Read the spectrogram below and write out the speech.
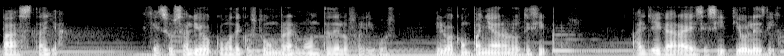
basta ya. Jesús salió como de costumbre al monte de los olivos y lo acompañaron los discípulos. Al llegar a ese sitio les dijo,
